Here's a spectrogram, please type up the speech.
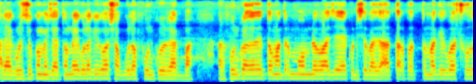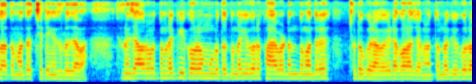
আর অ্যাকুরেসি কমে যায়। তোমরা এগুলো কি করো সবগুলো ফুল করে রাখবা? আর ফুল করে দিলে তোমাদের মুভমেন্ট বাজে অ্যাকুরেসি বাজে, আর তারপর তোমরা কি করো সোজা তোমাদের সেটিংয়ে চলে যাবা। সেটিংয়ে যাওয়ার পর তোমরা কি করো মূলত তোমরা কি করো ফায়ার বাটন তোমাদের ছোটো করে রাখো, এটা করা যাবে না। তোমরা কি করো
